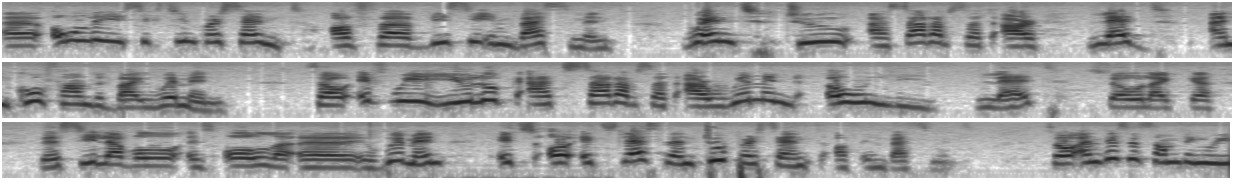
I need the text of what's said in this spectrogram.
uh, only 16% of uh, VC investment went to uh, startups that are led and co-founded by women. So if we you look at startups that are women only led, so like uh, the C-level is all women, it's it's less than 2% of investment. So and this is something we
